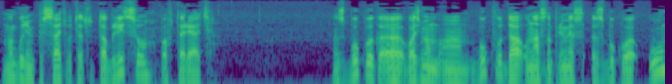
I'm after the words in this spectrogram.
Мы будем писать вот эту таблицу, повторять. С буквы, э, возьмем э, букву, да, у нас, например, с, с буквы У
